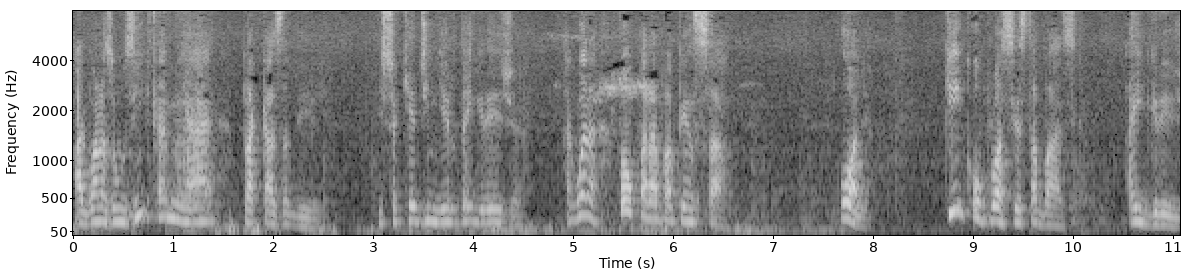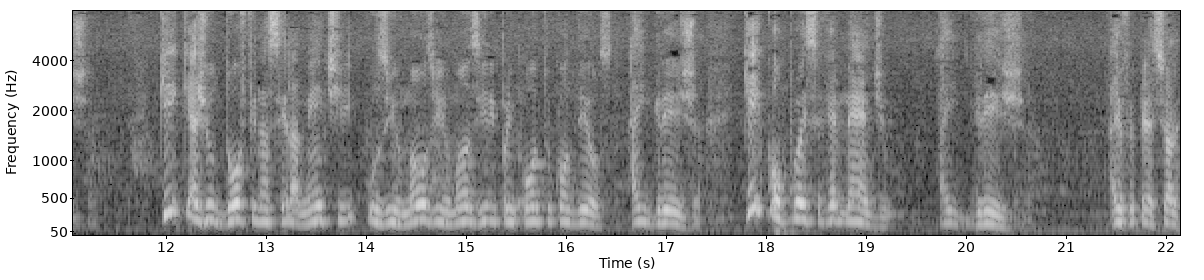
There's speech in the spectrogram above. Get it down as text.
agora nós vamos encaminhar para a casa dele. Isso aqui é dinheiro da igreja. Agora, vamos parar para pensar. Olha, quem comprou a cesta básica? A igreja. Quem que ajudou financeiramente os irmãos e irmãs a irem para o encontro com Deus? A igreja. Quem comprou esse remédio? A igreja. Aí eu fui para ele assim, olha,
